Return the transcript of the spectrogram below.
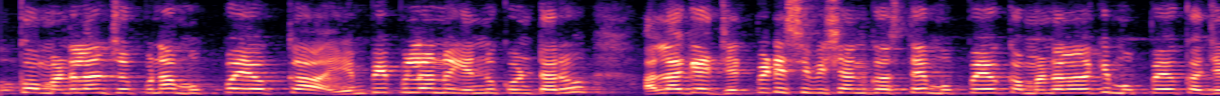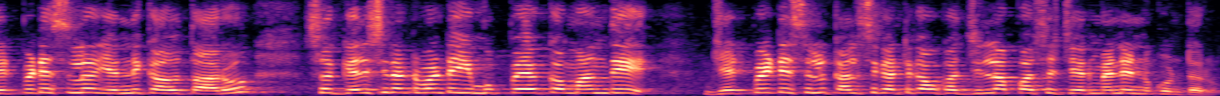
ఒక్కో మండలం చొప్పున ముప్పై ఒక్క ఎంపీపీలను ఎన్నుకుంటారు. అలాగే జెడ్పీటీసీ విషయానికి వస్తే ముప్పై ఒక్క మండలాలకి ముప్పై ఒక్క జెడ్పీటీసీలు ఎన్నిక అవుతారు సో గెలిచినటువంటి ఈ ముప్పై ఒక్క మంది జెడ్పీటీసీలు కలిసికట్టుగా ఒక జిల్లా పరిషత్ చైర్మన్ ఎన్నుకుంటారు.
